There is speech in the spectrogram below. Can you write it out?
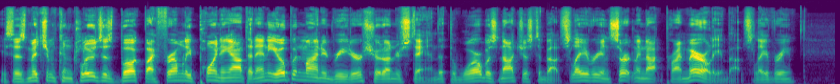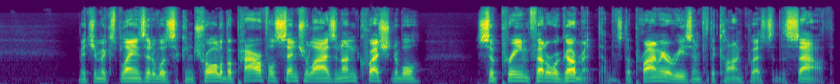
He says Mitcham concludes his book by firmly pointing out that any open minded reader should understand that the war was not just about slavery and certainly not primarily about slavery. Mitcham explains that it was the control of a powerful, centralized, and unquestionable supreme federal government that was the primary reason for the conquest of the South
